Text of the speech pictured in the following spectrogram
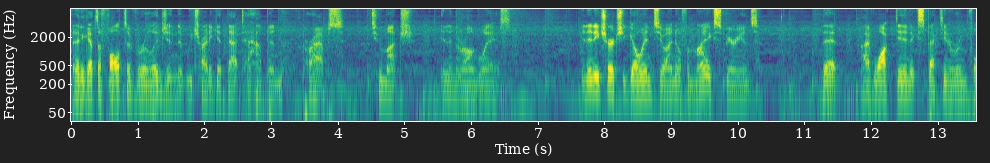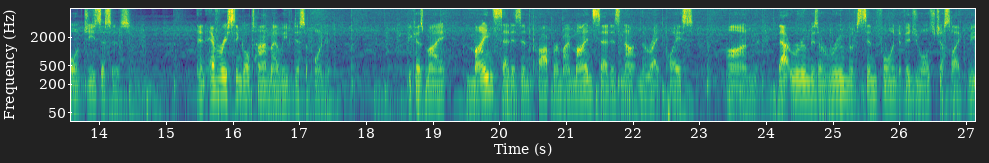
And I think that's a fault of religion that we try to get that to happen perhaps too much and in the wrong ways. In any church you go into, I know from my experience that I've walked in expecting a room full of Jesuses. And every single time I leave disappointed because my mindset is improper. My mindset is not in the right place on that room is a room of sinful individuals just like me.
